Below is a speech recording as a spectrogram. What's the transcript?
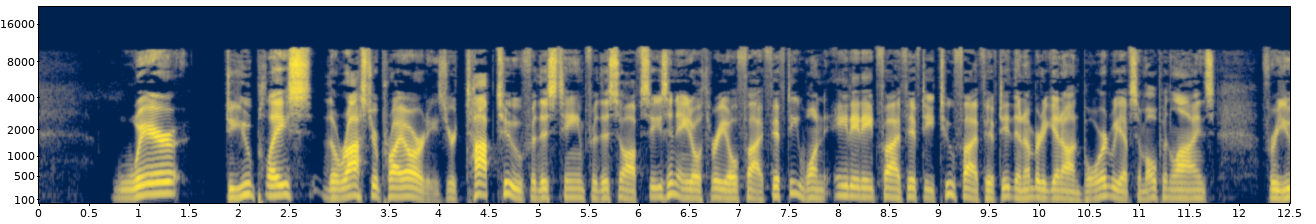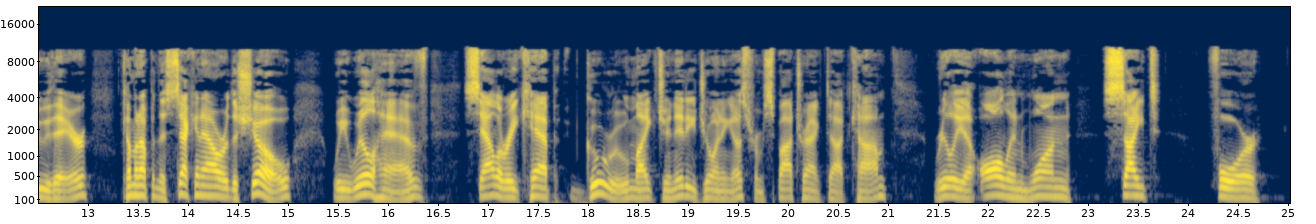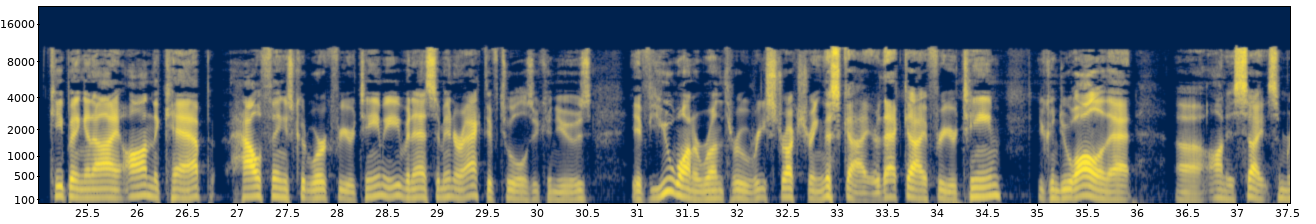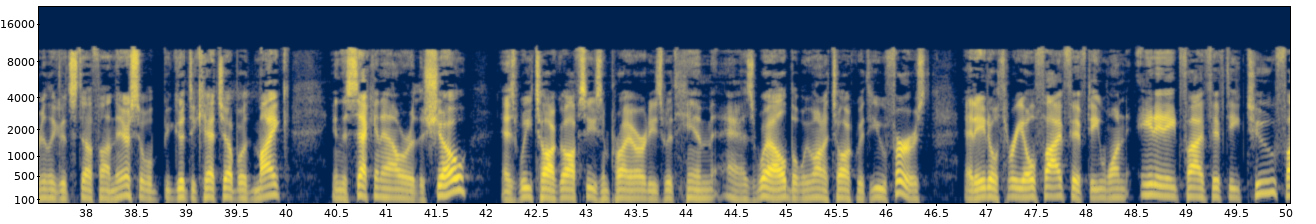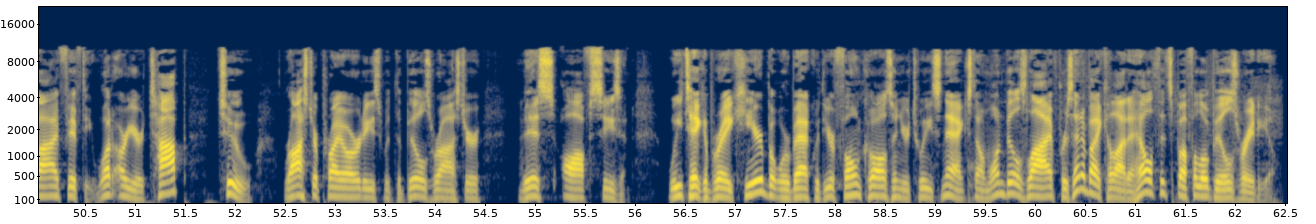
where do you place the roster priorities? Your top two for this team for this offseason 803 0550, 1 888 550 2550, the number to get on board. We have some open lines for you there. Coming up in the second hour of the show, we will have salary cap guru Mike Ginnitti joining us from Spotrac.com. Really, an all in one site for keeping an eye on the cap, how things could work for your team. He even has some interactive tools you can use if you want to run through restructuring this guy or that guy for your team. You can do all of that uh, on his site. Some really good stuff on there. So it'll be good to catch up with Mike in the second hour of the show as we talk off-season priorities with him as well. But we want to talk with you first at 803-0550, 1-888-550-2550. What are your top two roster priorities with the Bills roster this off-season? We take a break here, but we're back with your phone calls and your tweets next on One Bills Live, presented by Kaleida Health. It's Buffalo Bills Radio.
